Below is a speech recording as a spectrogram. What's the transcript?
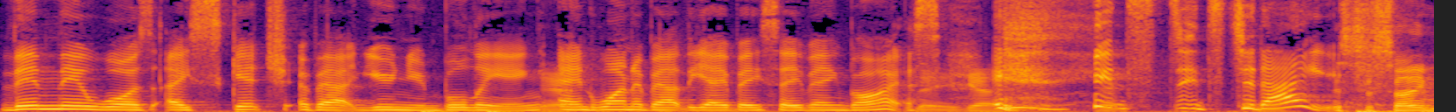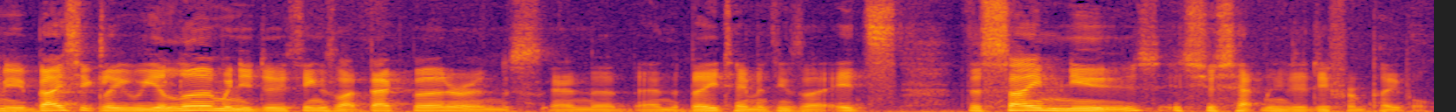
Then there was a sketch about union bullying Yeah. and one about the ABC being biased. There you go. it's it's today. It's the same. You basically you learn when you do things like BackBerner and and the and the B team and things like that. It's the same news. It's just happening to different people.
